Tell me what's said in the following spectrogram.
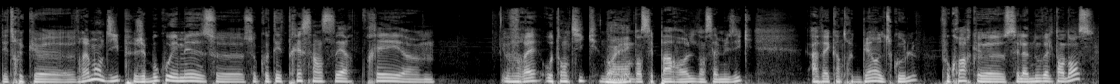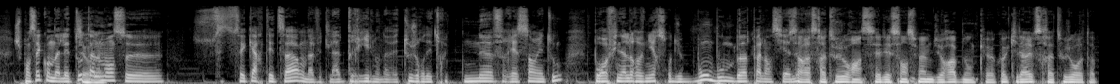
des trucs euh, vraiment deep. J'ai beaucoup aimé ce, ce côté très sincère, très euh, vrai, authentique dans, Ouais. dans ses paroles, dans sa musique, avec un truc bien old school. Faut croire que c'est la nouvelle tendance. Je pensais qu'on allait totalement se s'écarter de ça. On avait de la drill, on avait toujours des trucs neufs, récents et tout, pour au final revenir sur du bon boom bap à l'ancienne. Ça restera toujours, hein, c'est l'essence même du rap, donc euh, quoi qu'il arrive, ce sera toujours au top.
